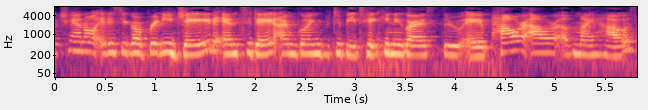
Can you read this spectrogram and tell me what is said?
my channel. It is your girl Brittany Jade and today I'm going to be taking you guys through a power hour of my house.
